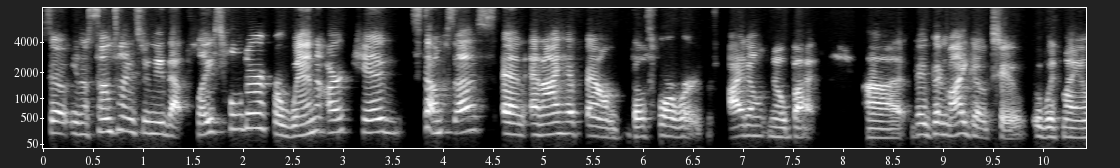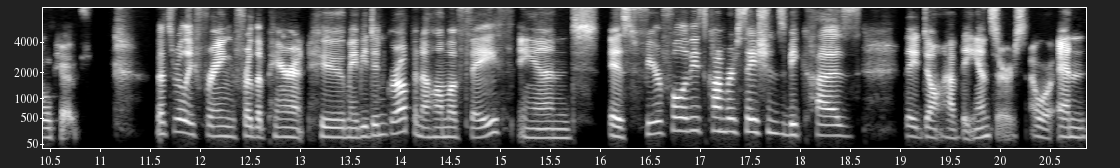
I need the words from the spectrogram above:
So, you know, sometimes we need that placeholder for when our kid stumps us. And, and I have found those four words, I don't know, but uh, they've been my go to with my own kids. That's really freeing for the parent who maybe didn't grow up in a home of faith and is fearful of these conversations because they don't have the answers. Or and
